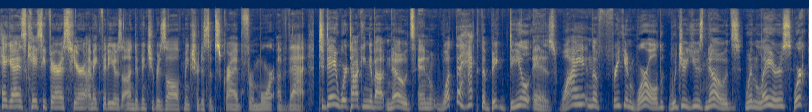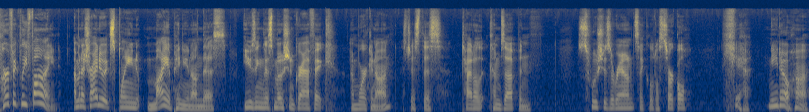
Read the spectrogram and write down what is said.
Hey guys, Casey Faris here. I make videos on DaVinci Resolve. Make sure to subscribe for more of that. Today we're talking about nodes and what the heck the big deal is. Why in the freaking world would you use nodes when layers work perfectly fine? I'm going to try to explain my opinion on this using this motion graphic I'm working on. It's just this title that comes up and swooshes around. It's like a little circle. Yeah, neato, huh?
